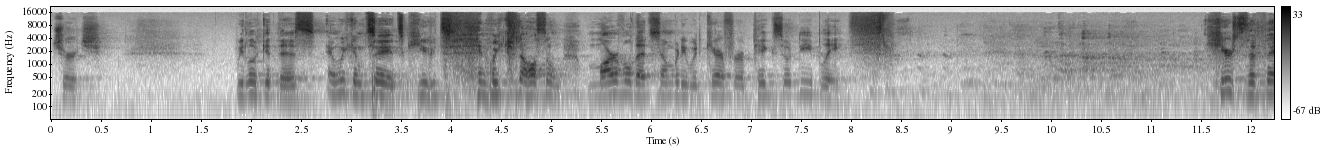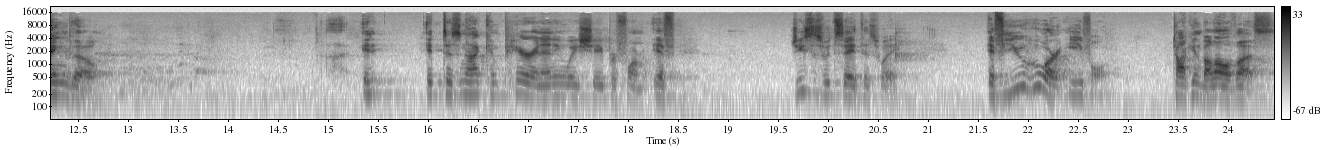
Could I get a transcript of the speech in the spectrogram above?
Church, we look at this and we can say it's cute, and we can also marvel that somebody would care for a pig so deeply. Here's the thing, though uh, it, it does not compare in any way, shape, or form. If Jesus would say it this way if you who are evil, talking about all of us,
